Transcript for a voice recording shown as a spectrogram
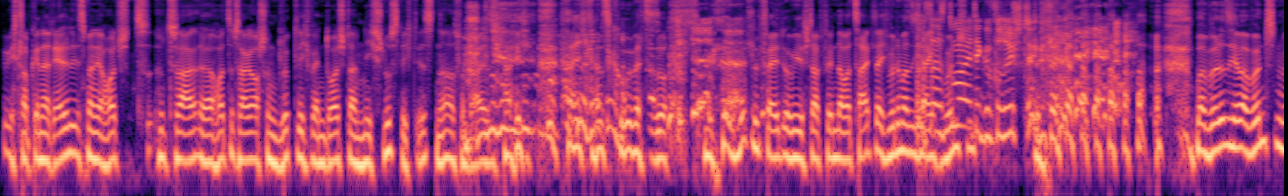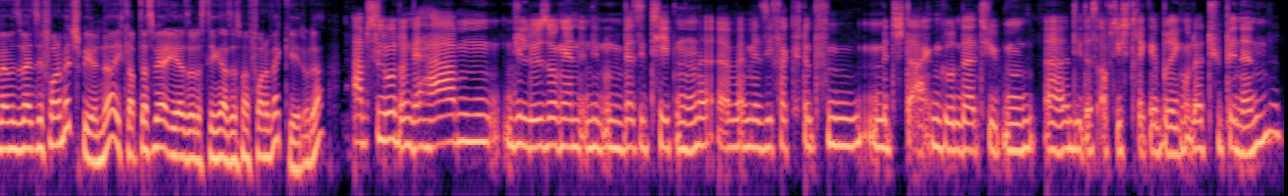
ich glaube, generell ist man ja heutzutage, äh, heutzutage auch schon glücklich, wenn Deutschland nicht Schlusslicht ist. Ne? Also von daher ist es eigentlich, eigentlich ganz cool, wenn es so im Mittelfeld irgendwie stattfindet. Aber zeitgleich würde man sich Was eigentlich hast wünschen. Du heute gefrühstückt? man würde sich aber wünschen, wenn, wenn sie vorne mitspielen. Ne? Ich glaube, das wäre eher so das Ding, also dass man vorne weggeht, oder? Absolut. Und wir haben die Lösungen in den Universitäten, äh, wenn wir sie verknüpfen mit starken Gründertypen, äh, die das auf die Strecke bringen oder Typinnen,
